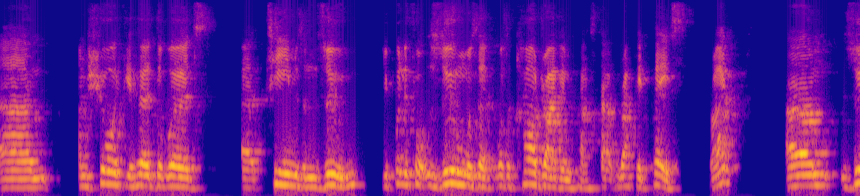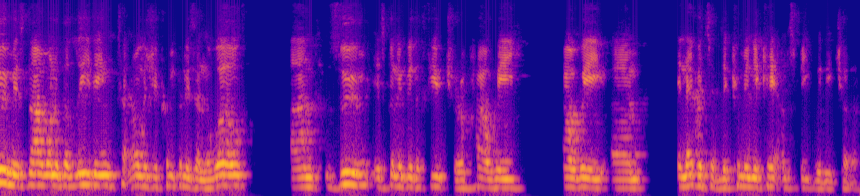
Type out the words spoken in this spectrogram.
um, I'm sure if you heard the words uh, Teams and Zoom, you probably thought Zoom was a was a car driving past at rapid pace, right? Um, Zoom is now one of the leading technology companies in the world, and Zoom is going to be the future of how we how we um, inevitably communicate and speak with each other.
